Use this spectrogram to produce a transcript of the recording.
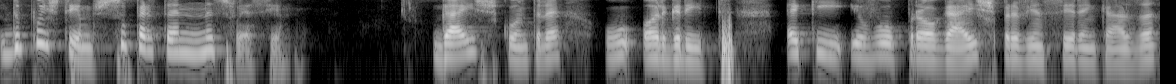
Depois temos Supertano na Suécia. Gais contra o Orgrit. Aqui eu vou para o Gais para vencer em casa.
